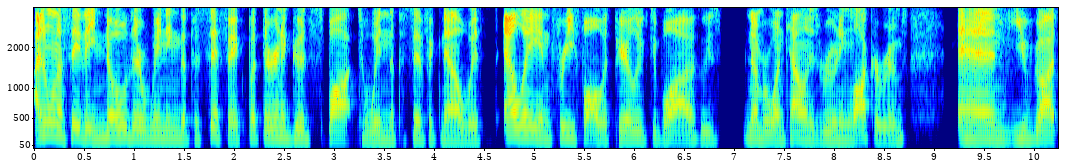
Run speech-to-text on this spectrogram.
I don't want to say they know they're winning the Pacific, but they're in a good spot to win the Pacific now with LA in free fall with Pierre Luc Dubois, whose number one talent is ruining locker rooms. And you've got,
